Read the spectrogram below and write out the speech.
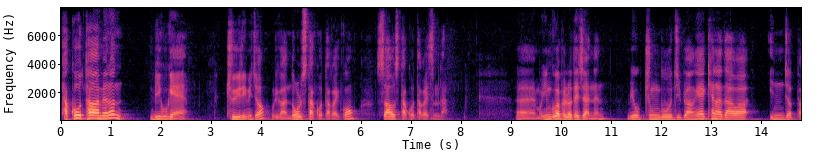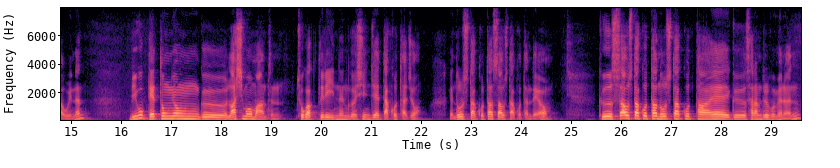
다코타 하면은 미국의 주 이름이죠. 우리가 노스 다코타가 있고 사우스 다코타가 있습니다. 에, 뭐 인구가 별로 되지 않는 미국 중부 지방의 캐나다와 인접하고 있는 미국 대통령 그 라시모 마운튼 조각들이 있는 것이 이제 다코타죠. 노스 다코타, 사우스 다코타인데요. 그 사우스 다코타, 노스 다코타의 그 사람들을 보면은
